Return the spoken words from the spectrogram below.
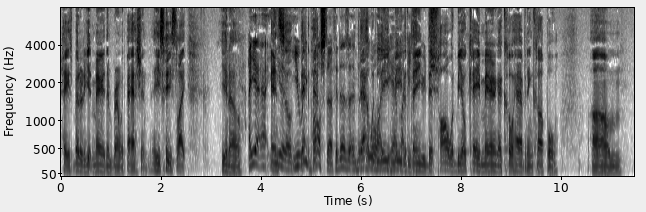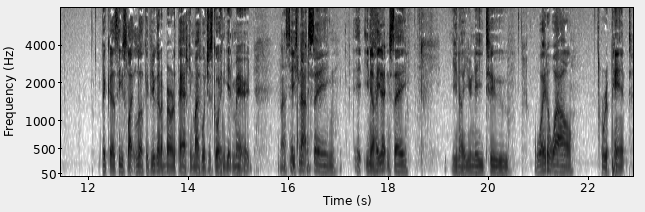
hey, it's better to get married than burn with passion. He's he's like, you know, uh, yeah. And yeah, so you that, read Paul that, stuff, it does. It does that would lead like me like to think huge... that Paul would be okay marrying a cohabiting couple. Um, because he's like, look, if you're going to burn with passion, you might as well just go ahead and get married. That's he's not saying, you know, he doesn't say, you know, you need to wait a while, repent,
